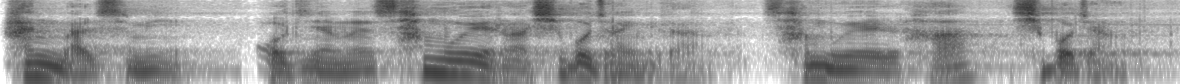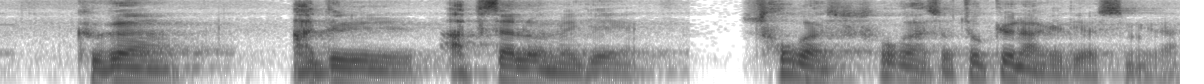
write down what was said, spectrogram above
한 말씀이 어디냐면 사무엘하 15장입니다. 사무엘하 15장. 그가 아들 압살롬에게 속아, 속아서 쫓겨나게 되었습니다.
